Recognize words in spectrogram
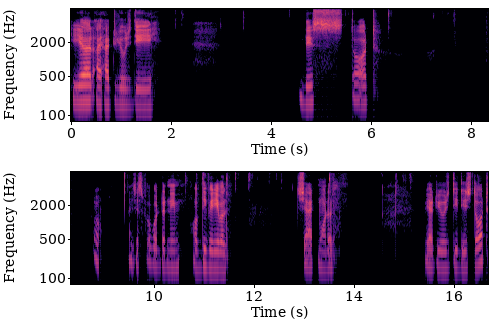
here I had to use the this dot oh I just forgot the name of the variable. Chat model. We have to use the this dot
